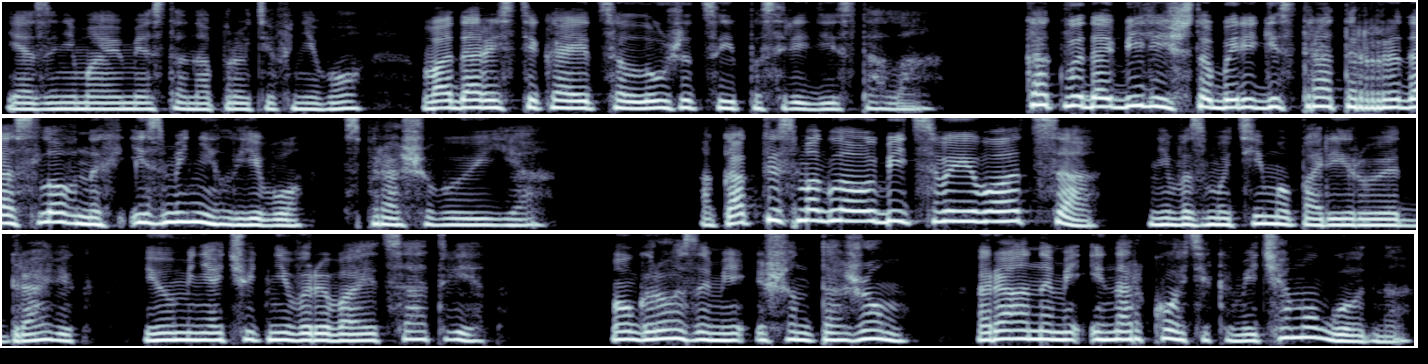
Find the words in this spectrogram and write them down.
Я занимаю место напротив него, вода растекается лужицей посреди стола. «Как вы добились, чтобы регистратор родословных изменил его?» — спрашиваю я. «А как ты смогла убить своего отца?» — невозмутимо парирует Дравик, и у меня чуть не вырывается ответ. Угрозами и шантажом ранами и наркотиками, чем угодно.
